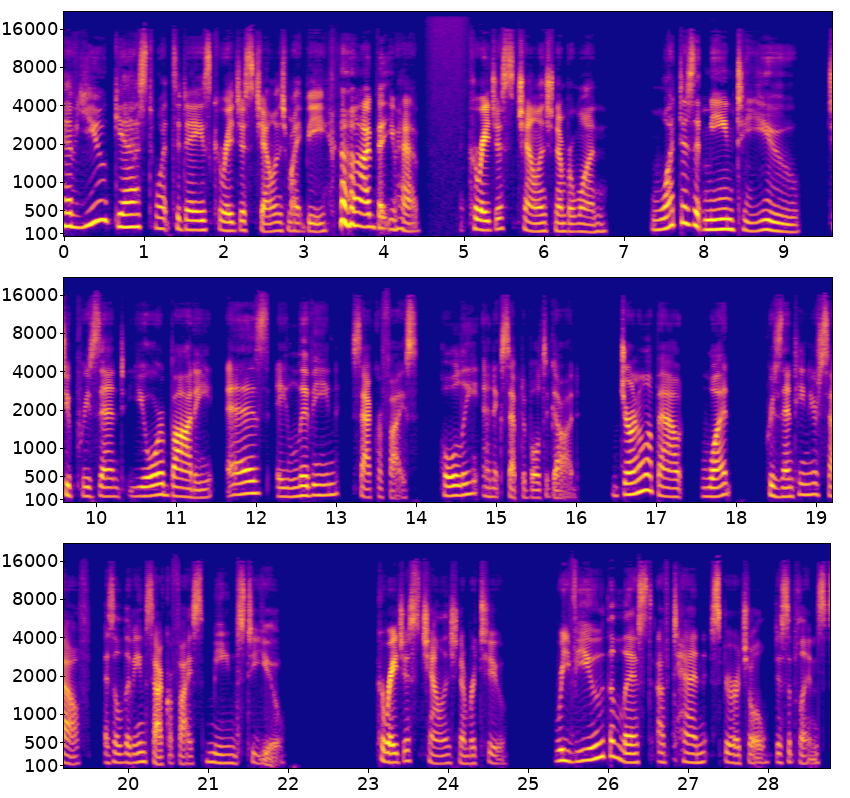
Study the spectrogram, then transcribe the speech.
Have you guessed what today's courageous challenge might be? I bet you have. Courageous challenge number one What does it mean to you to present your body as a living sacrifice, holy and acceptable to God? Journal about what presenting yourself as a living sacrifice means to you. Courageous challenge number two review the list of 10 spiritual disciplines.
